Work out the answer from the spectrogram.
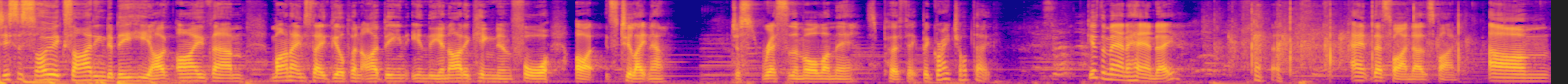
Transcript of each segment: This is so exciting to be here. I've, I've um, my name's Dave Gilpin. I've been in the United Kingdom for, oh, it's too late now. Just rest of them all on there. It's perfect. But great job, Dave. Give the man a hand, eh? and that's fine. No, that's fine. Um,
